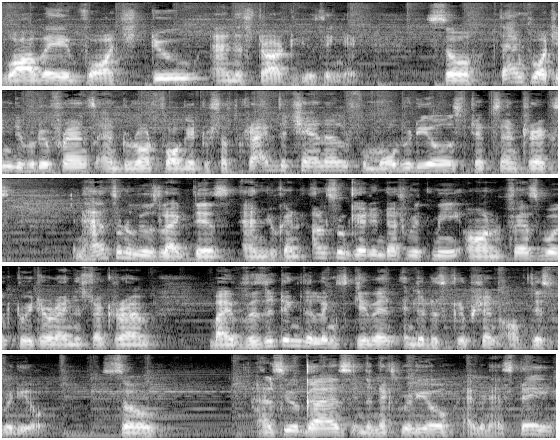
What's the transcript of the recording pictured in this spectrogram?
Huawei Watch 2 and start using it. So thanks for watching the video friends and do not forget to subscribe the channel for more videos, tips and tricks and hands-on reviews like this and you can also get in touch with me on Facebook, Twitter and Instagram by visiting the links given in the description of this video. So I'll see you guys in the next video. Have a nice day.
